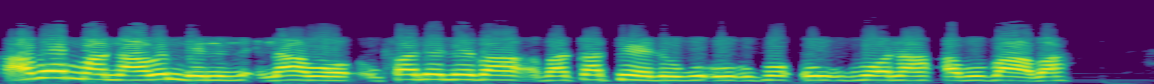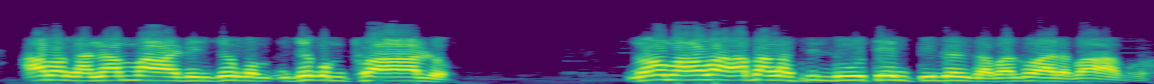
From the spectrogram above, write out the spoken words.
aboma nawo emndeni nawo kufanele ba- baqaphele uku- uku- ukubona abobaba. Abanganamali njengom- njengomthwalo noma aba- abangasilutho empilweni zabantwana babo.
